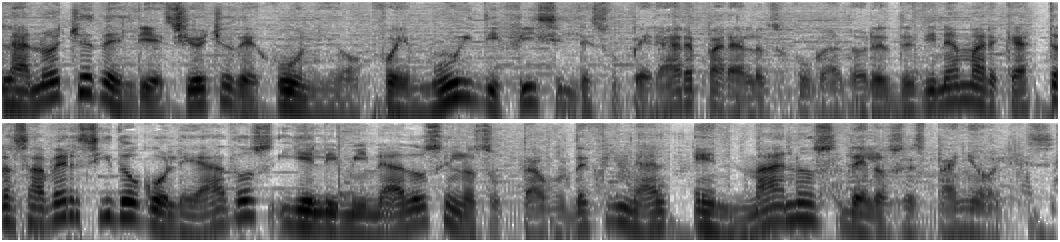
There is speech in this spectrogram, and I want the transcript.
La noche del 18 de junio fue muy difícil de superar para los jugadores de Dinamarca tras haber sido goleados y eliminados en los octavos de final en manos de los españoles.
